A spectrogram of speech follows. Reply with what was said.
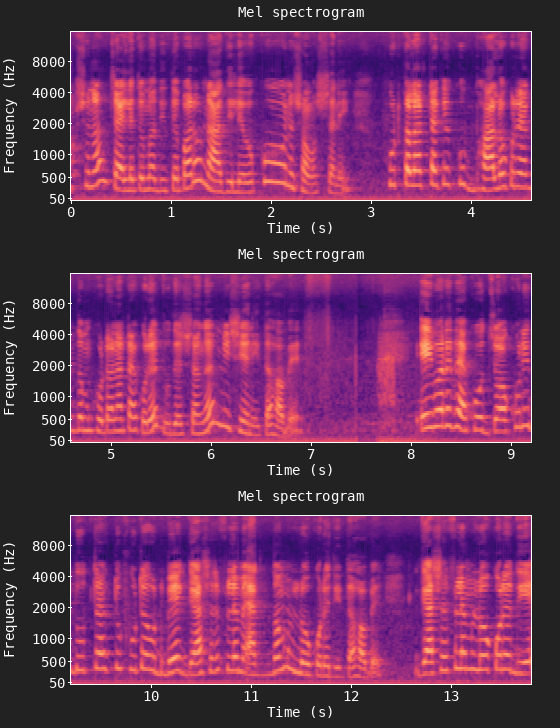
অপশনাল চাইলে তোমরা দিতে পারো, না দিলেও কোনো সমস্যা নেই। ফুড কালারটাকে খুব ভালো করে একদম ঘোটানাটা করে দুধের সঙ্গে মিশিয়ে নিতে হবে। এইবারে দেখো, যখনই দুধটা একটু ফুটে উঠবে, গ্যাসের ফ্লেম একদম লো করে দিতে হবে। গ্যাসের ফ্লেম লো করে দিয়ে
